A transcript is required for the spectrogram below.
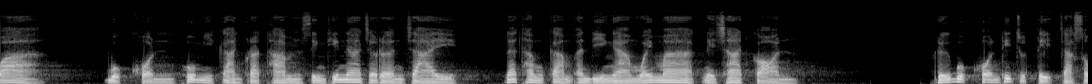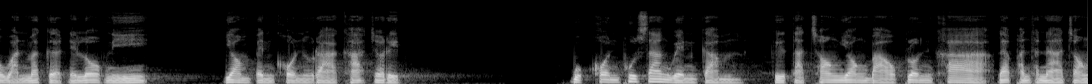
ว่า บุคคลผู้มีการกระทำสิ่งที่น่าเจริญใจ และทำกรรมอันดีงามไว้มากในชาติก่อน หรือบุคคลที่จุติจากสวรรค์มาเกิดในโลกนี้ ย่อมเป็นคนราคะจริต บุคคลผู้สร้างเวรกรรม คือตัดช่องย่องเบาปล้นฆ่าและพันธนาจอง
